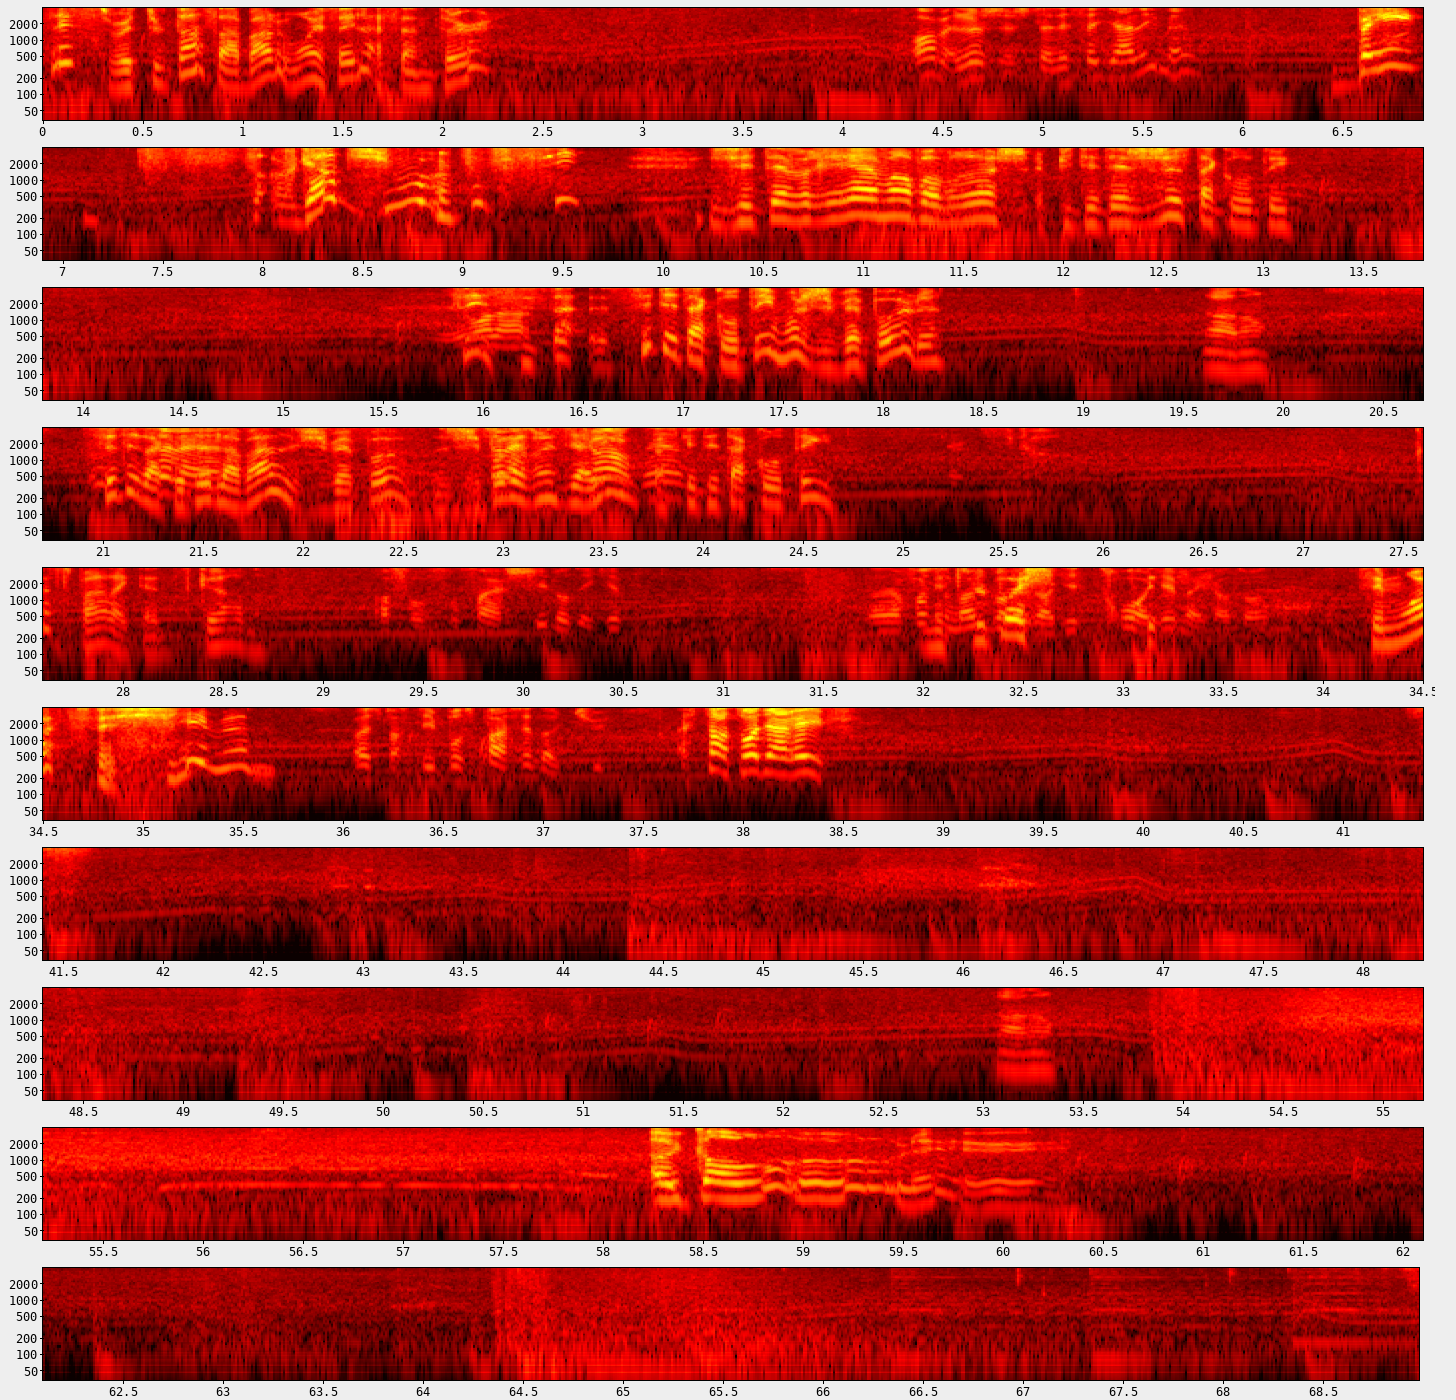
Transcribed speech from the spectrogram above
Tu sais, si tu veux tout le temps sa balle, au moins essaye la center. Oh, mais là, je, je te laissais y aller, man. Ben, regarde, je joue un peu. J'étais vraiment pas proche, puis t'étais juste à côté. Voilà. si, si t'es à côté, moi j'y vais pas là. Non, non. Si t'es à côté la- de la balle, j'y vais pas. J'ai pas besoin d'y aller parce que t'es à côté. La Discord. Pourquoi tu parles avec ta Discord Oh, faut, faut faire chier l'autre équipe. La dernière fois, c'est tu même peux qu'on a pas gagné 3 games avec Antoine. C'est moi que tu fais chier, man. Ouais, c'est parce que t'es pas assez dans le cul. Ah, c'est Antoine, il arrive!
